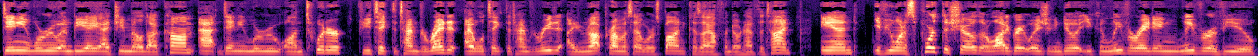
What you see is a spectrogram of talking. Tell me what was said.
Danny Leroux NBA at gmail.com, at Danny Leroux on Twitter. If you take the time to write it, I will take the time to read it. I do not promise I will respond because I often don't have the time. And if you want to support the show, there are a lot of great ways you can do it. You can leave a rating, leave a review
